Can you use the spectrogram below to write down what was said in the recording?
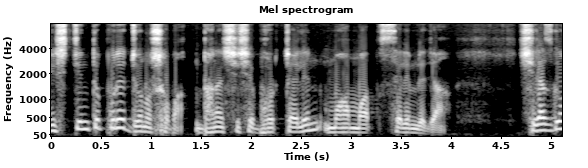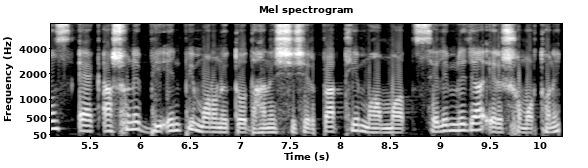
নিশ্চিন্তপুরের জনসভা। ধানের শীষে ভোট চাইলেন মোহাম্মদ সেলিম রেজা। সিরাজগঞ্জ এক আসনে বিএনপি মনোনীত ধানের শীষের প্রার্থী মোহাম্মদ সেলিম রেজা এর সমর্থনে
